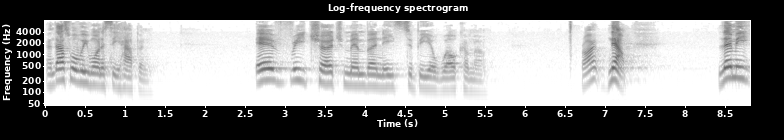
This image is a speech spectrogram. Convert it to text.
And that's what we want to see happen. Every church member needs to be a welcomer. Right? Now, let me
